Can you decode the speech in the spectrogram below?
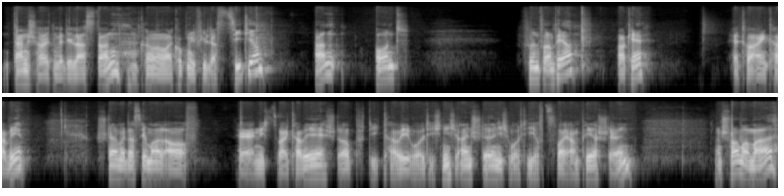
Dann schalten wir die Last an. Dann können wir mal gucken, wie viel das zieht hier. An und 5 Ampere. Okay. Etwa 1 kW. Stellen wir das hier mal auf. Äh, nicht 2 kW. Stopp. Die kW wollte ich nicht einstellen. Ich wollte die auf 2 Ampere stellen. Dann schauen wir mal,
